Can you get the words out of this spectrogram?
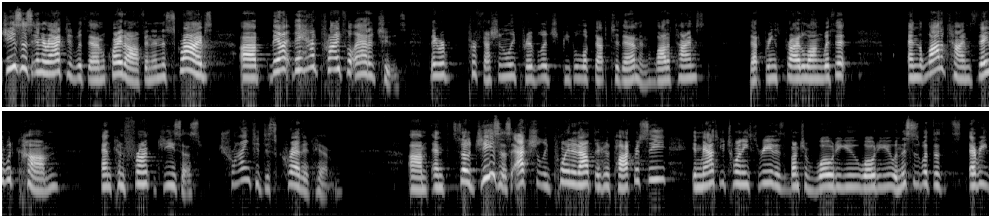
Jesus interacted with them quite often, and the scribes, uh, they, they had prideful attitudes. They were professionally privileged. People looked up to them, and a lot of times that brings pride along with it. And a lot of times they would come and confront Jesus, trying to discredit him. Um, and so Jesus actually pointed out their hypocrisy. In Matthew 23, there's a bunch of woe to you, woe to you. And this is what the, every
